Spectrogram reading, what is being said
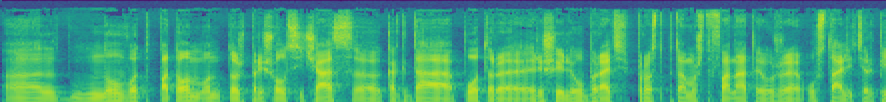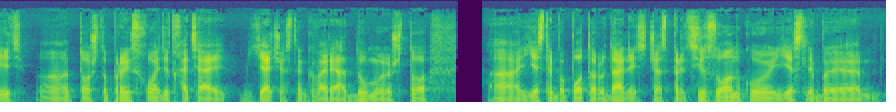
А, ну вот потом он тоже пришел сейчас, э, когда Поттера решили убрать просто потому, что фанаты уже устали терпеть э, то, что происходит. Хотя я, честно говоря, думаю, что если бы Поттеру дали сейчас предсезонку, если бы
